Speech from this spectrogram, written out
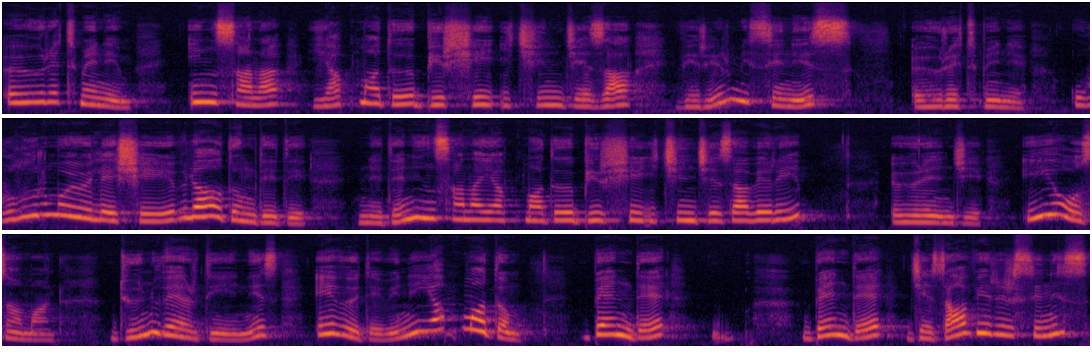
Öğretmenim, insana yapmadığı bir şey için ceza verir misiniz? Öğretmeni, olur mu öyle şey evladım dedi. Neden insana yapmadığı bir şey için ceza vereyim? Öğrenci, iyi o zaman. Dün verdiğiniz ev ödevini yapmadım. Ben de ben de ceza verirsiniz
